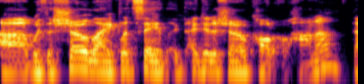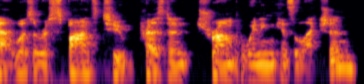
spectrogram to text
Uh, with a show like, let's say, like I did a show called Ohana that was a response to President Trump winning his election,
